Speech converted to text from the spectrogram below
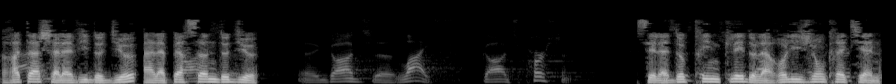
Rattache à la vie de Dieu, à la personne de Dieu. C'est la doctrine clé de la religion chrétienne.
